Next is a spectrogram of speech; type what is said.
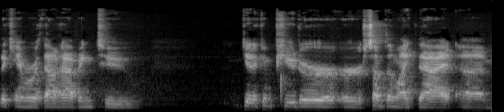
the camera without having to get a computer or something like that. Um,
